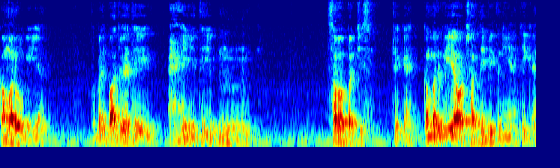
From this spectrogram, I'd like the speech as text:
कमर हो गई है। तो मेरे पास जो है थी ये थी हम्म, सवा पच्चीस ठीक है? कमर भी है और छाती भी इतनी है ठीक है?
